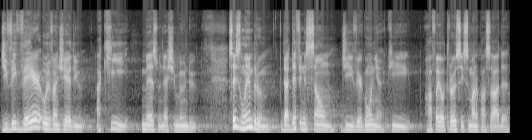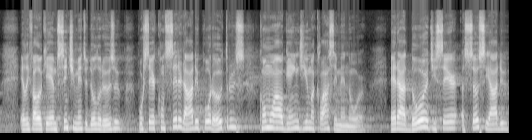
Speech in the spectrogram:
de viver o Evangelho aqui mesmo neste mundo. Vocês lembram da definição de vergonha que Rafael trouxe semana passada? Ele falou que é um sentimento doloroso por ser considerado por outros como alguém de uma classe menor. Era a dor de ser associado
